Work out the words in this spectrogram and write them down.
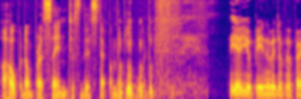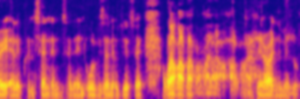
I hope I don't press send just this step on the keyboard. yeah, you'll be in the middle of a very eloquent sentence, and then all of a sudden it will just say, right in the middle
